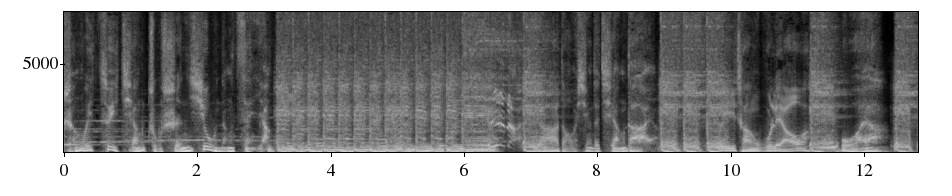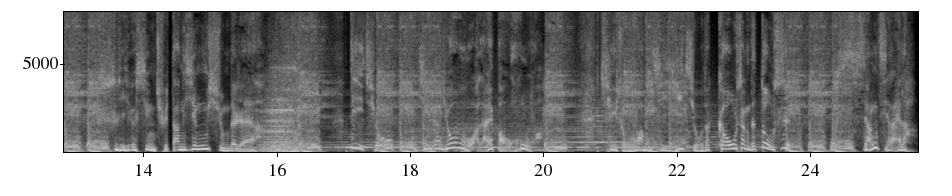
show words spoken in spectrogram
成为最强主持人又能怎样？压倒性的强大呀，非常无聊啊！我呀，是一个兴趣当英雄的人啊！地球应该由我来保护啊！这种忘记已久的高尚的斗士，我想起来了，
